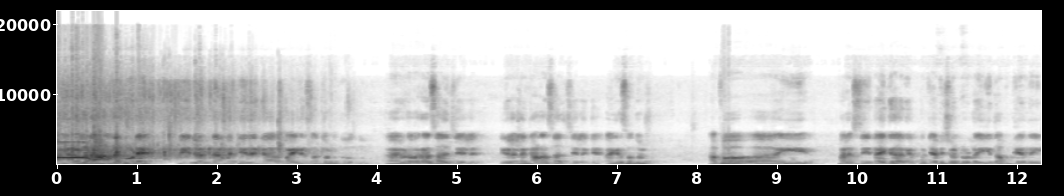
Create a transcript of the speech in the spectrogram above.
അങ്ങനെയുള്ള ഒരാളുടെ കൂടെ വേദി പങ്കിടാൻ പറ്റിയതൊക്കെ ഭയങ്കര സന്തോഷം തോന്നുന്നു. ഇവിടെ വരാൻ സാധിച്ചതിൽ നിങ്ങളെല്ലാം കാണാൻ സാധിച്ചതിലൊക്കെ ഭയങ്കര സന്തോഷം. അപ്പോ ഈ ഫലസ്തീൻ ഐക്യദാർഢ്യം പ്രഖ്യാപിച്ചുകൊണ്ടുള്ള ഈ ദബ്ക എന്ന ഈ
